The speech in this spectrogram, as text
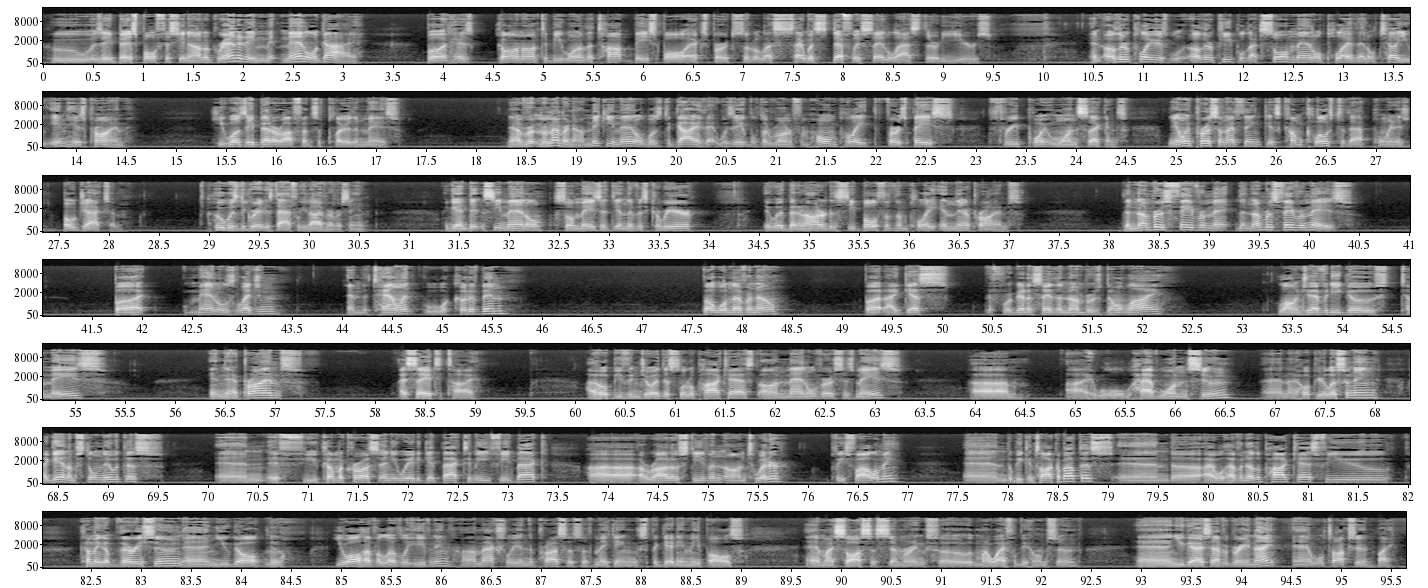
who is a baseball aficionado, granted a Mantle guy, but has gone on to be one of the top baseball experts so the last, I would definitely say the last 30 years. And other players, other people that saw Mantle play that'll tell you in his prime, he was a better offensive player than Mays. Now remember now, Mickey Mantle was the guy that was able to run from home plate to first base 3.1 seconds. The only person I think has come close to that point is Bo Jackson, who was the greatest athlete I've ever seen. Again, didn't see Mantle, saw Mays at the end of his career. It would have been an honor to see both of them play in their primes. The numbers favor Ma- the numbers favor Mays, but Mantle's legend and the talent, what could have been, but we'll never know. But I guess if we're to say the numbers don't lie, Longevity goes to Mays in their primes. I say it's a tie. I hope you've enjoyed this little podcast on Mantle versus Mays. Um, I will have one soon, and I hope you're listening. Again, I'm still new at this, and if you come across any way to get back to me feedback, uh, Arado Steven on Twitter, please follow me. and we can talk about this. And uh, I will have another podcast for you coming up very soon. And you go, you all have a lovely evening. I'm actually in the process of making spaghetti and meatballs, and my sauce is simmering, so my wife will be home soon. And you guys have a great night, and we'll talk soon. Bye.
